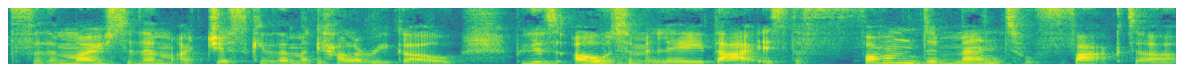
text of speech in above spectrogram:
for the most of them, I just give them a calorie goal because ultimately that is the fundamental factor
